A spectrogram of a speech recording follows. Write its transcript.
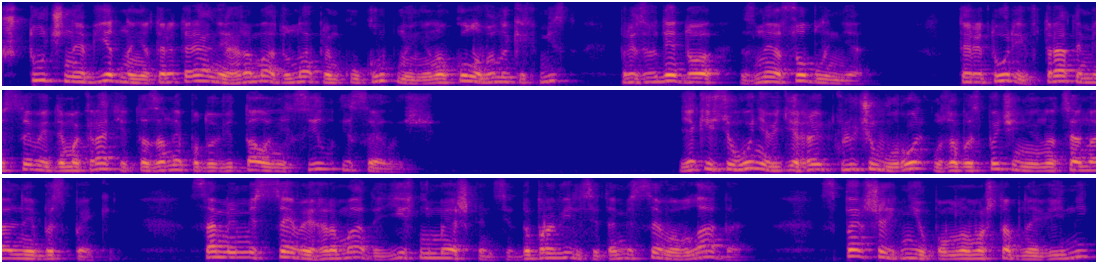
Штучне об'єднання територіальних громад у напрямку укрупнення навколо великих міст призведе до знеособлення територій, втрати місцевої демократії та занепаду віддалених сіл і селищ, які сьогодні відіграють ключову роль у забезпеченні національної безпеки. Саме місцеві громади, їхні мешканці, добровільці та місцева влада з перших днів повномасштабної війни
